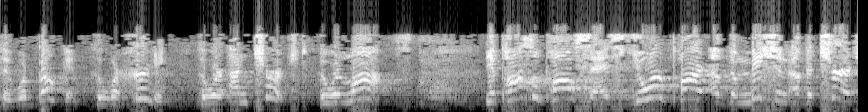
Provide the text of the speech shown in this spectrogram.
who were broken, who were hurting, who were unchurched, who were lost. The apostle Paul says your part of the mission of the church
